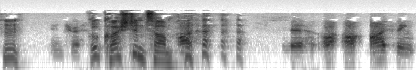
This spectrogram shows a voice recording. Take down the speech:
Hmm. Interesting. Good question, Tom. I, yeah, I, I, I think,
